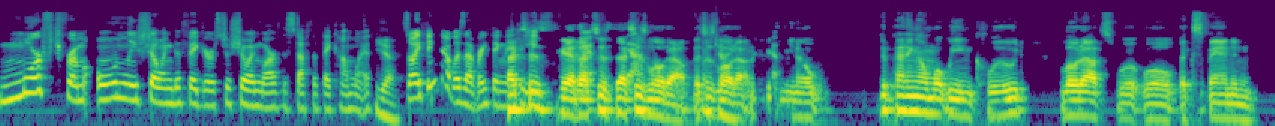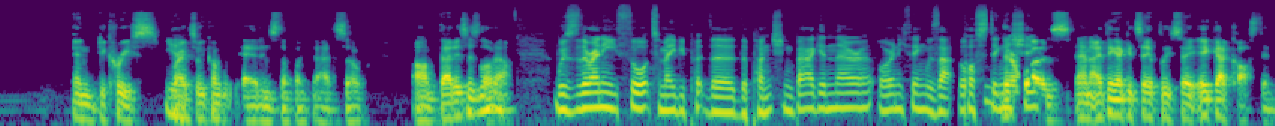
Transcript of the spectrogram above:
morphed from only showing the figures to showing more of the stuff that they come with. Yeah. So I think that was everything that That's he. his, yeah, that's his, that's Yeah. his loadout. That's his Okay. loadout. You know, depending on what we include, loadouts will, will expand and and decrease. Yeah. Right. So he comes with head and stuff like that. So um, that is his loadout. Was there any thought to maybe put the the punching bag in there or anything? Was that a costing there issue? was, and I think I could safely say it got costed.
